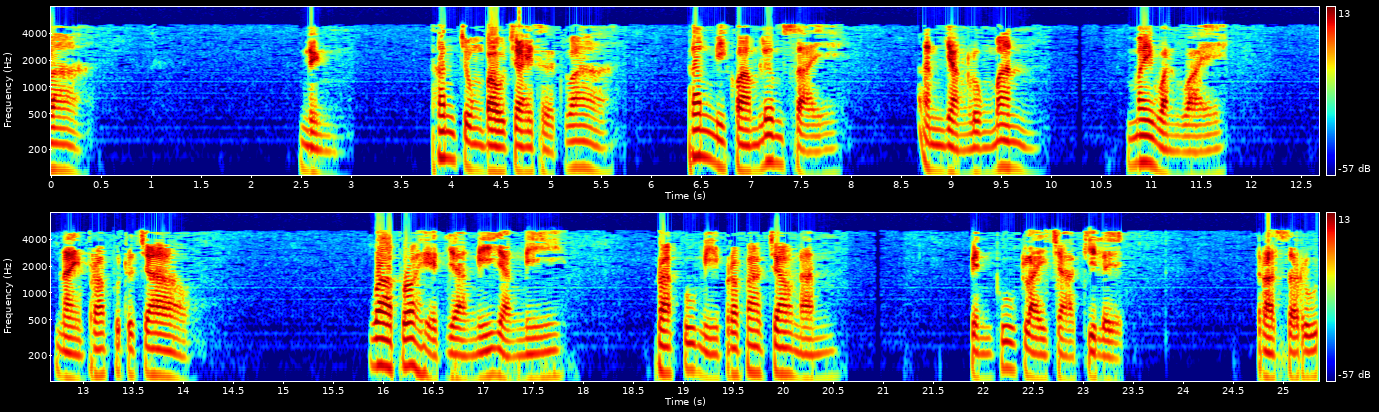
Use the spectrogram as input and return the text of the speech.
ว่าหนึ่งท่านจงเบาใจเถิดว่า ท่านมีความเลื่อมใส อันอย่างลงมั่น ไม่หวั่นไหว ในพระพุทธเจ้า ว่าเพราะเหตุอย่างนี้อย่างนี้ พระผู้มีพระภาคเจ้านั้น เป็นผู้ไกลจากกิเลส ตรัสรู้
